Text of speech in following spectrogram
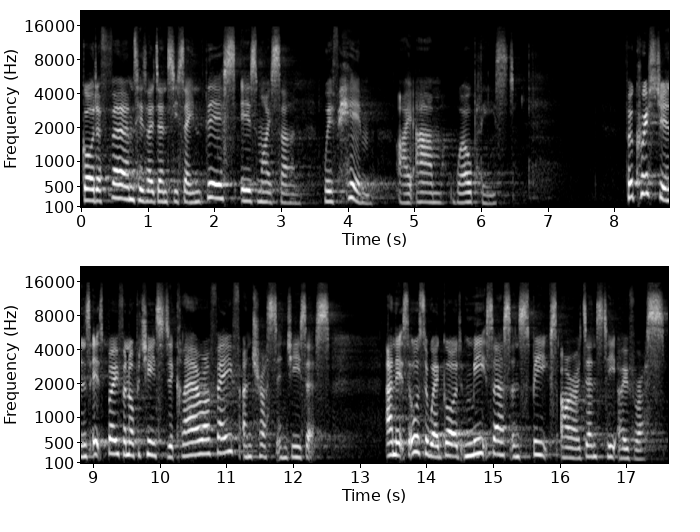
God affirmed his identity, saying, This is my son. With him I am well pleased. For Christians, it's both an opportunity to declare our faith and trust in Jesus. And it's also where God meets us and speaks our identity over us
